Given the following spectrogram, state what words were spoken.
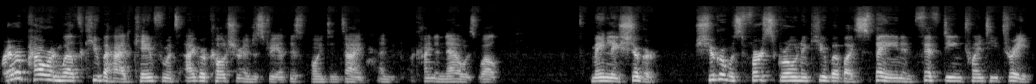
Whatever power and wealth Cuba had came from its agriculture industry at this point in time, and kind of now as well. Mainly sugar. Sugar was first grown in Cuba by Spain in 1523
